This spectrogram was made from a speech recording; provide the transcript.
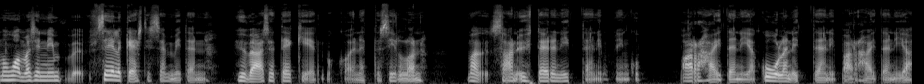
mä huomasin niin selkeästi sen, miten hyvää se teki, että mä koin, että silloin mä saan yhteyden itteeni niin kuin parhaiten ja kuulen itteeni parhaiten ja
